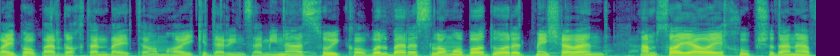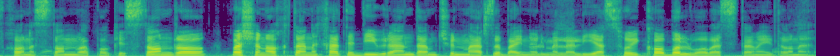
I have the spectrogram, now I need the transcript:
وی با پرداختن به هایی که در این زمینه از سوی کابل بر اسلام آباد وارد می شوند همسایه های خوب شدن افغانستان و پاکستان را و شناختن خط دیورند همچون مرز بین المللی از سوی کابل وابسته می داند.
